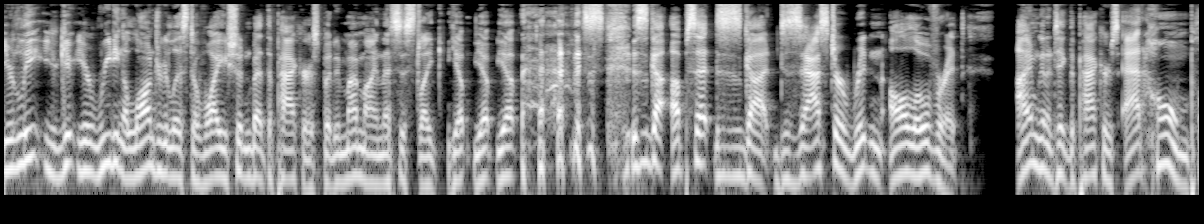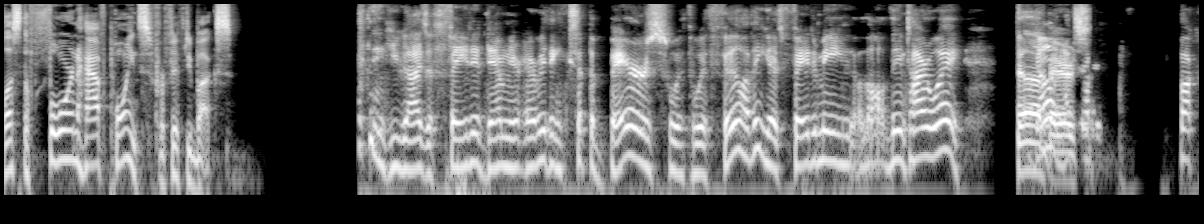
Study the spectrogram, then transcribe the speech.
You're le- you're you're reading a laundry list of why you shouldn't bet the Packers, but in my mind, that's just like, yep, yep, yep. this is this has got upset. This has got disaster written all over it. I'm going to take the Packers at home plus the four and a half points for fifty bucks. I think you guys have faded damn near everything except the Bears with with Phil. I think you guys faded me the entire way. The no, Bears. Fuck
